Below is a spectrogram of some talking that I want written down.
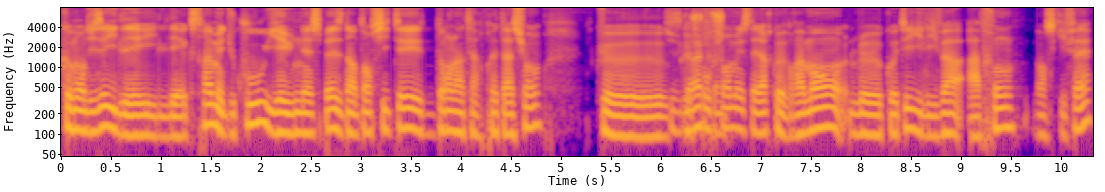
comme on disait, il est, il est extrême et du coup il y a une espèce d'intensité dans l'interprétation que, je trouve ouais. chambé. C'est-à-dire que vraiment le côté il y va à fond dans ce qu'il fait.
